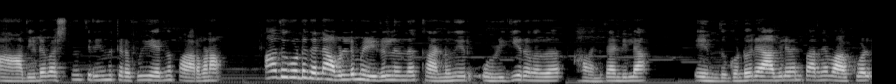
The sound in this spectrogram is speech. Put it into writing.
ആദിയുടെ വശത്ത് തിരിഞ്ഞു കിടക്കുകയായിരുന്നു പാർവണ അതുകൊണ്ട് തന്നെ അവളുടെ മെഴുകിൽ നിന്ന് കണ്ണുനീർ ഒഴുകിയിറങ്ങുന്നത് അവൻ കണ്ടില്ല. എന്തുകൊണ്ടോ രാവിലെ അവൻ പറഞ്ഞ വാക്കുകൾ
